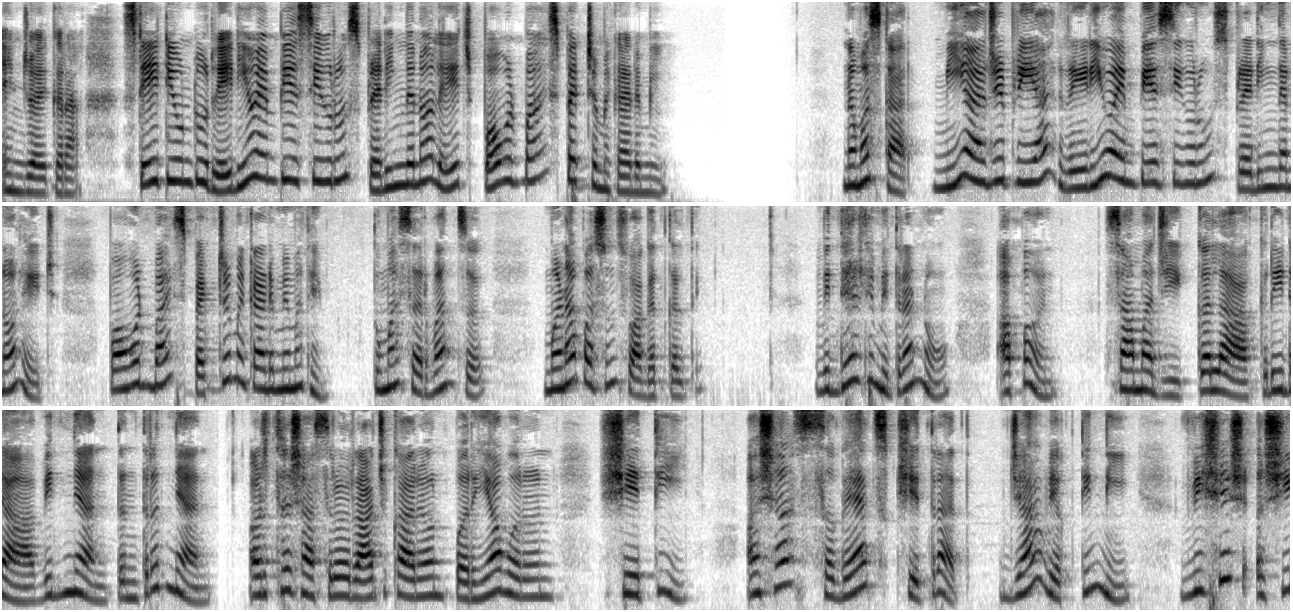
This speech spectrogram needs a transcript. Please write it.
एन्जॉय करा. Stay tune to radio M P S C Guru spreading the knowledge powered by Spectrum academy नमस्कार मी R J Priya radio M P S C Guru spreading the knowledge powered by Spectrum अकॅडमीमध्ये तुम्हा सर्वांचं मनापासून स्वागत करते. विद्यार्थी मित्रांनो आपण सामाजिक कला क्रीडा विज्ञान तंत्रज्ञान अर्थशास्त्र राजकारण पर्यावरण शेती अशा सगळ्याच क्षेत्रात ज्या व्यक्तींनी विशेष अशी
